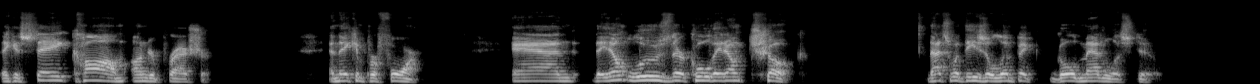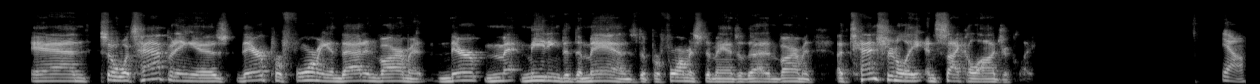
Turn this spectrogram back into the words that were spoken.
They can stay calm under pressure and they can perform. And they don't lose their cool, they don't choke. That's what these Olympic gold medalists do. And so what's happening is they're performing in that environment. They're me- meeting the demands, the performance demands of that environment, attentionally and psychologically. Yeah.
